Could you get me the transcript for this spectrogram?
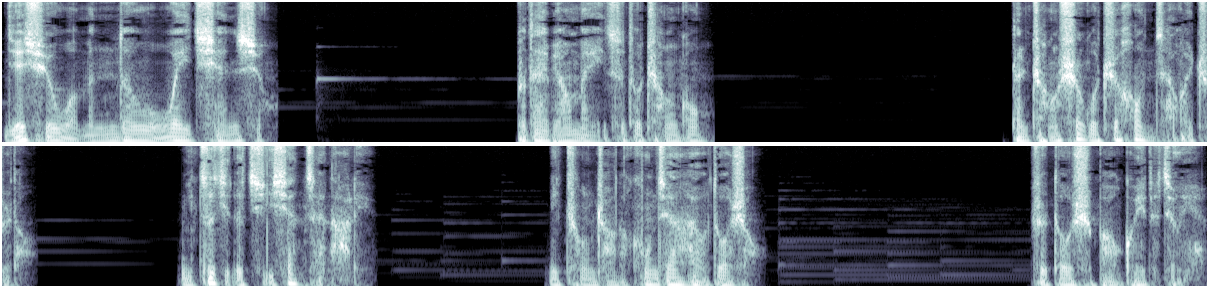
也许我们的无畏前行，不代表每一次都成功，但尝试过之后，你才会知道，你自己的极限在哪里，你成长的空间还有多少。这都是宝贵的经验。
